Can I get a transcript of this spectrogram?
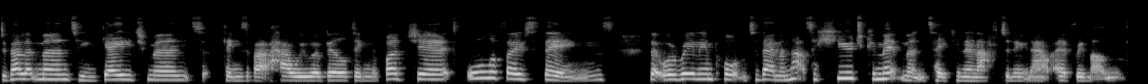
development engagement things about how we were building the budget all of those things that were really important to them. And that's a huge commitment taking an afternoon out every month.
